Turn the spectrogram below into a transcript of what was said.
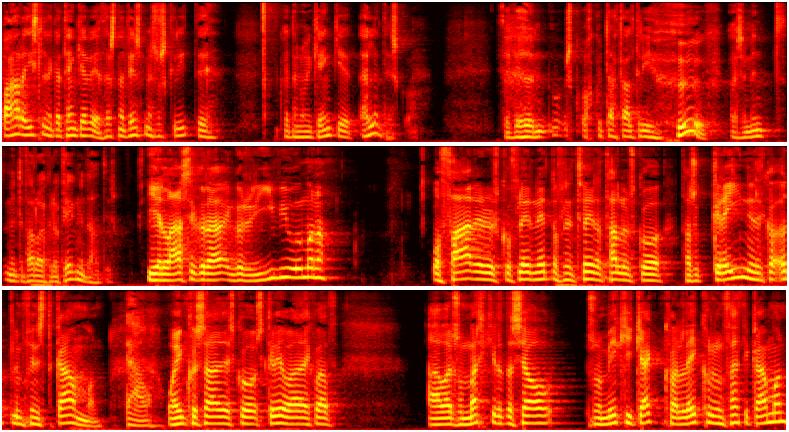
bara íslendingar tengja við þess vegna finnst mér svo skrítið hvernig hún gengið elendi sko. þegar við höfum sko, okkur dætt aldrei í hug þessi mynd myndi fara á okkur á kvikmyndahátti sko. Ég las einhverja, einhver review um hana og þar eru sko fleiri neitt og fleiri tveir að tala um sko það er svo greinir eitthvað öllum finnst gaman. Já, og einhver sagði sko skrifaði eitthvað að það væri svo merkilegt að sjá svona mikið í gegn hvað leikurinn þætti gaman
